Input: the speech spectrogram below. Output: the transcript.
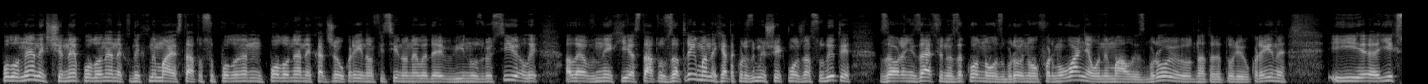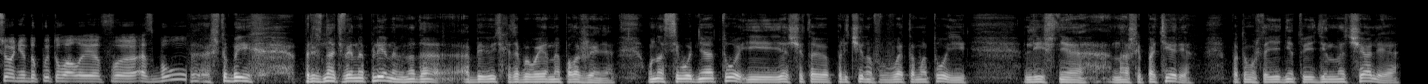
полонених чи не полонених, в них немає статусу полонен- полонених, адже Україна офіційно не веде війну з Росією, але, але в них є статус затриманих. Я так розумію, що їх можна судити за організацію незаконного збройного формування. Вони мали зброю на території України, і е, їх сьогодні допитували в СБУ. Чтобы их признать военнопленными, надо объявить хотя бы военное положение. У нас сегодня АТО, и я считаю, причина в этом АТО и лишняя наши потери, потому что нет единоначалия,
